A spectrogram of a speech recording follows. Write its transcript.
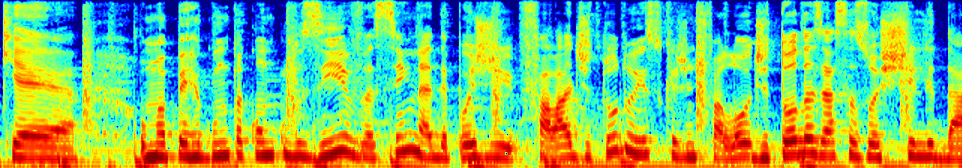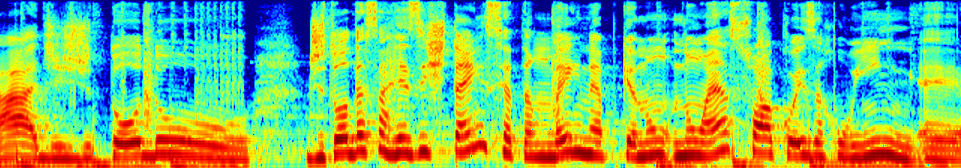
Que é uma pergunta conclusiva, assim, né? Depois de falar de tudo isso que a gente falou, de todas essas hostilidades, de todo. de toda essa resistência também, né? Porque não, não é só a coisa ruim. É,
